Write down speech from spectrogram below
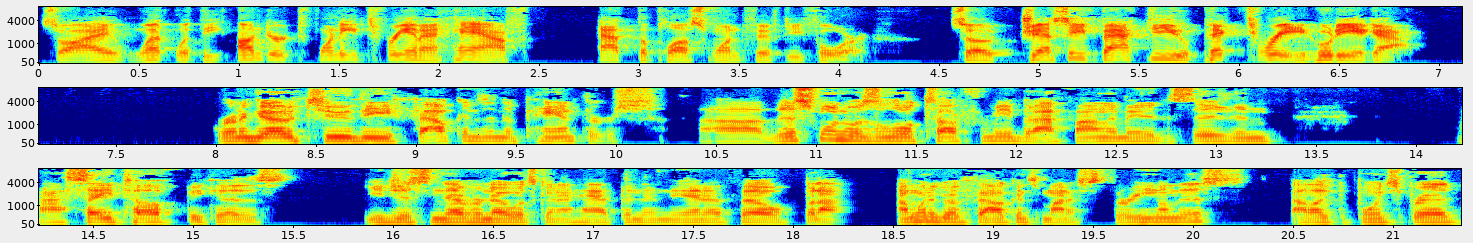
So I went with the under 23 and a half at the plus 154. So, Jesse, back to you. Pick three. Who do you got? We're going to go to the Falcons and the Panthers. Uh, this one was a little tough for me, but I finally made a decision. I say tough because you just never know what's going to happen in the NFL. But I, I'm going to go Falcons minus three on this. I like the point spread.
